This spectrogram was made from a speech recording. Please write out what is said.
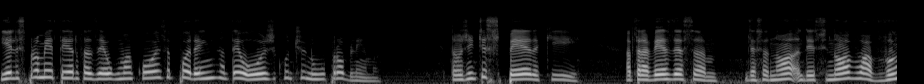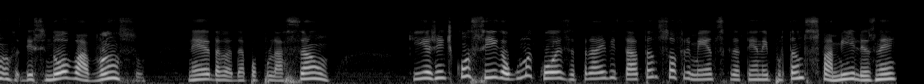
e eles prometeram fazer alguma coisa, porém até hoje continua o problema. Então a gente espera que através dessa, dessa no, desse novo avanço, desse novo avanço né, da, da população, que a gente consiga alguma coisa para evitar tantos sofrimentos que está tendo aí por tantas famílias, né?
